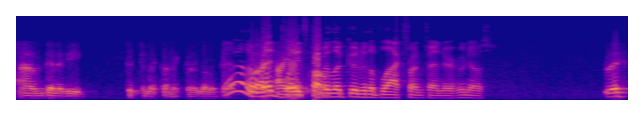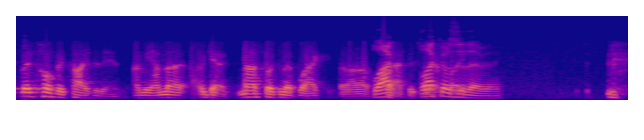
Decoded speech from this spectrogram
I'm going to be sick to my stomach for a little bit. Yeah, the but red plates probably look good with a black front fender. Who knows? Let's let's hope it ties it in. I mean, I'm not again not looking at black. Uh, black black goes with everything.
